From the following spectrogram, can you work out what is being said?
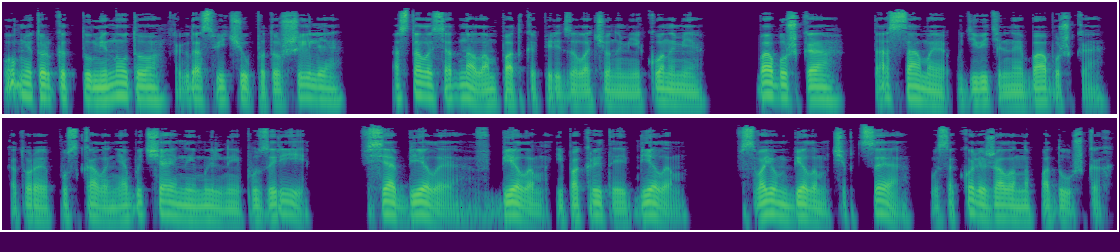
Помню только ту минуту, когда свечу потушили. Осталась одна лампадка перед золочеными иконами. Бабушка, та самая удивительная бабушка, которая пускала необычайные мыльные пузыри, вся белая, в белом и покрытая белым, в своем белом чепце высоко лежала на подушках,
